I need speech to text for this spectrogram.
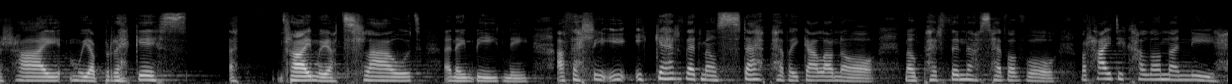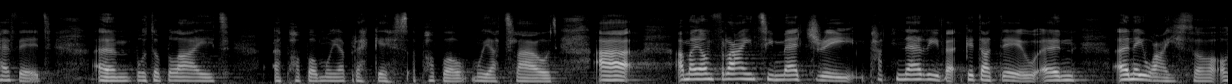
y rhai mwyaf bregus rhai mwy at tlawd yn ein byd ni. A felly i, i gerdded mewn step hefo'i galon o, mewn perthynas hefo fo, mae rhaid i calonau ni hefyd um, bod o blaid y pobl mwy bregus, y pobl mwy tlawd. A, a mae o'n fraint i medru partneri gyda Dyw yn yn ei waith o, o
